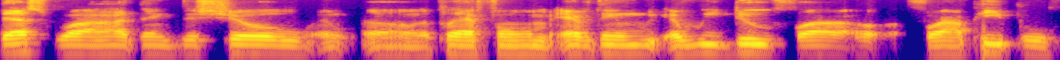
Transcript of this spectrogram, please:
that's why I think this show, uh, the platform, everything we, we do for our, for our people,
